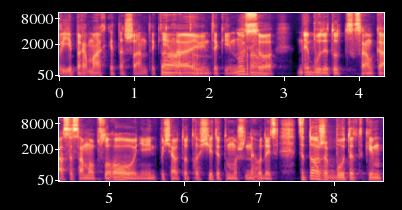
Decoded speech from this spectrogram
в гіпермаркет Ашан такий. Та, да, та. І він такий: ну Храм. все, не буде тут сам каси самообслуговування. І він почав то трощити, тому що не годиться. Це теж бути таким.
